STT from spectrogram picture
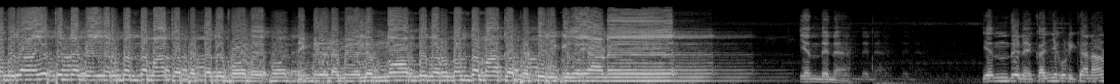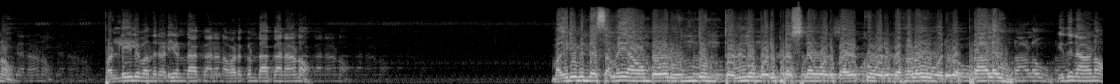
സമുദായത്തിന്റെ മേൽ നിർബന്ധമാക്കപ്പെട്ടതുപോലെ നിങ്ങളുടെ മേലും നോമ്പ് നിർബന്ധമാക്കപ്പെട്ടിരിക്കുകയാണ് എന്തിന് എന്തിന് കഞ്ഞി കുടിക്കാനാണോ? പള്ളിയിൽ വന്നിട്ട് അടിയുണ്ടാക്കാനാണോ വടക്കുണ്ടാക്കാനാണോ മൈരുവിന്റെ സമയമാകുമ്പോൾ ഒരു ഉന്തും തൊള്ളും ഒരു പ്രശ്നവും ഒരു വഴക്കും ഒരു ബഹളവും ഒരു വെപ്രാളവും ഇതിനാണോ?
